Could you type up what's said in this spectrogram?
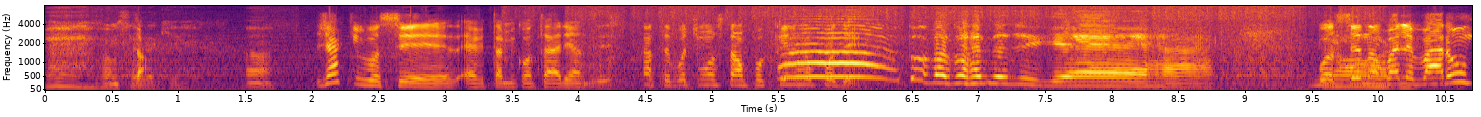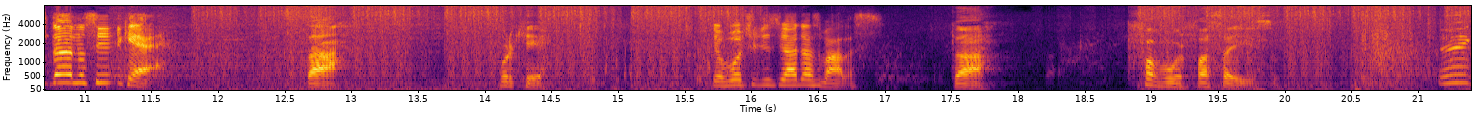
Ah, Vamos Então. sair daqui. Ah. Já que você é, tá me contrariando, eu vou te mostrar um pouquinho do meu poder. Ah, eu tô na zona de guerra. Você não droga. vai levar um dano sequer. Tá. Por quê? Eu vou te desviar das balas. Tá. Por favor, faça isso. Ih,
